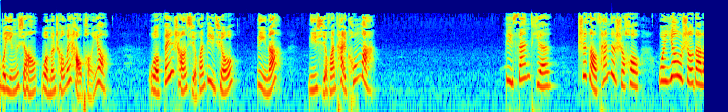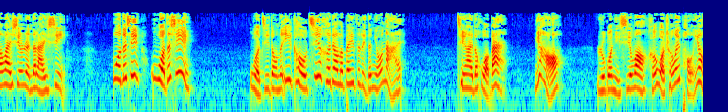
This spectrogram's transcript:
不影响我们成为好朋友。我非常喜欢地球，你呢？你喜欢太空吗？第三天吃早餐的时候，我又收到了外星人的来信。我的信，我的信！我激动的一口气喝掉了杯子里的牛奶。亲爱的伙伴。你好，如果你希望和我成为朋友，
